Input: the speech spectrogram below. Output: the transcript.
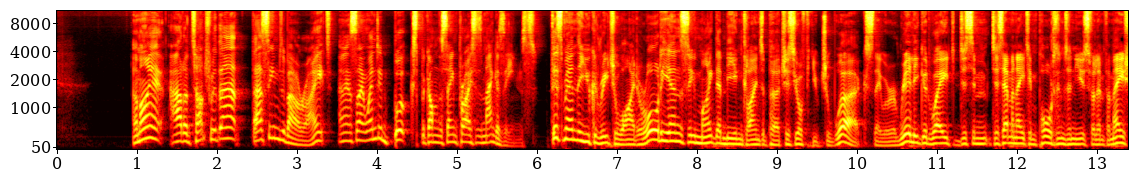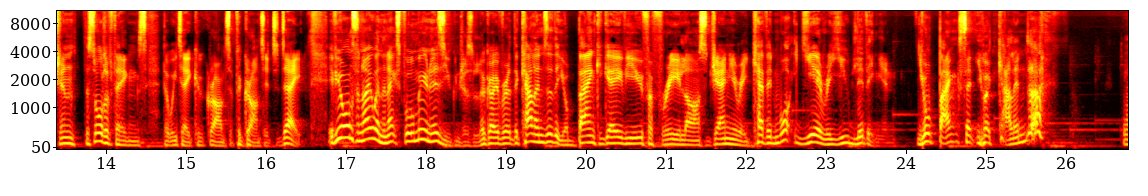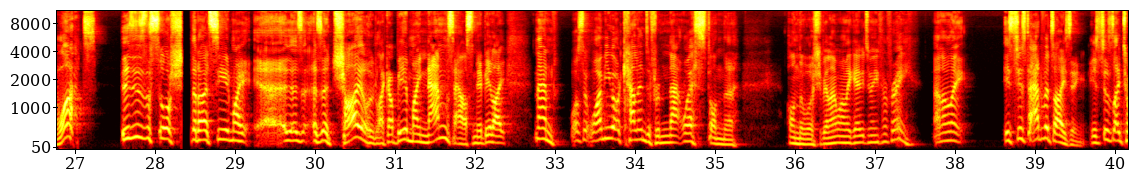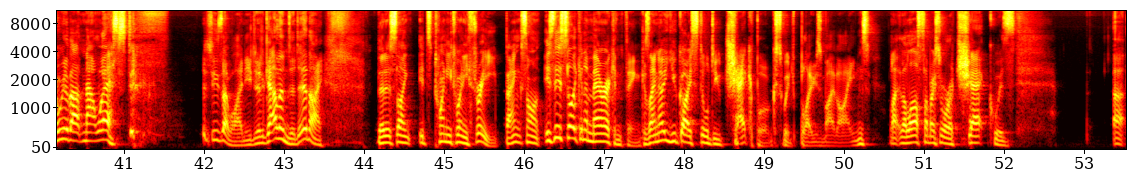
Am I out of touch with that? That seems about right. And it's like, when did books become the same price as magazines? This meant that you could reach a wider audience who might then be inclined to purchase your future works. They were a really good way to dis- disseminate important and useful information, the sort of things that we take for granted today. If you want to know when the next full moon is, you can just look over at the calendar that your bank gave you for free last January. Kevin, what year are you living in? Your bank sent you a calendar? What? This is the sort of shit that I'd see in my uh, as, as, a child. Like I'd be in my nan's house and they'd be like, "Nan, what's it? Why have you got a calendar from NatWest on the on the wall?" She'd be like, "Well, they gave it to me for free." And I'm like, "It's just advertising. It's just like talking about NatWest." She's like, "Well, I needed a calendar, didn't I?" But it's like it's 2023. Banks aren't. Is this like an American thing? Because I know you guys still do checkbooks, which blows my mind. Like the last time I saw a check was. Uh,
